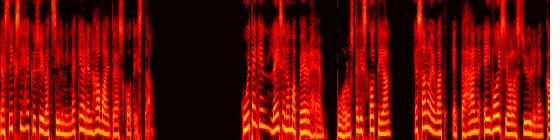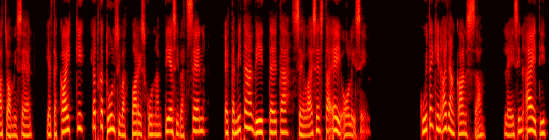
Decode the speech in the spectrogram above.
ja siksi he kysyivät silminnäkijöiden havaintoja Scottista. Kuitenkin Leisin oma perhe puolusteli Scottia ja sanoivat, että hän ei voisi olla syyllinen katoamiseen ja että kaikki, jotka tunsivat pariskunnan, tiesivät sen, että mitään viitteitä sellaisesta ei olisi. Kuitenkin ajan kanssa Leisin äiti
